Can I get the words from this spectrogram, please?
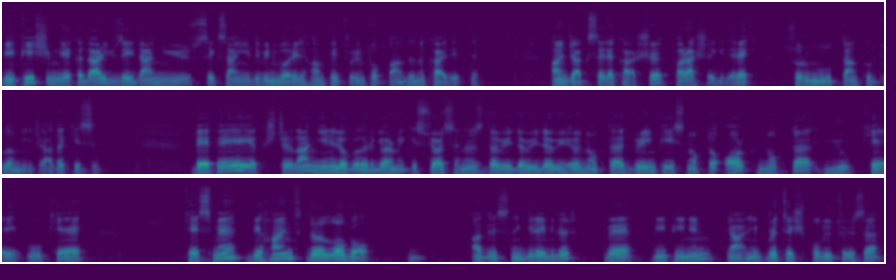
BP şimdiye kadar yüzeyden 187 bin varil ham petrolün toplandığını kaydetti. Ancak sele karşı Faraş'la giderek sorumluluktan kurtulamayacağı da kesin. BP'ye yakıştırılan yeni logoları görmek istiyorsanız www.greenpeace.org.uk UK kesme Behind the Logo adresine girebilir ve BP'nin yani British Polluters'a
